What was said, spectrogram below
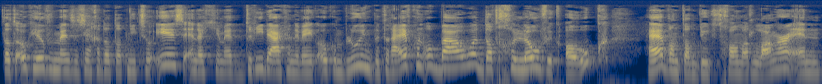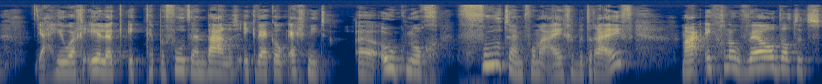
dat ook heel veel mensen zeggen dat dat niet zo is. En dat je met drie dagen in de week ook een bloeiend bedrijf kan opbouwen. Dat geloof ik ook. Hè, want dan duurt het gewoon wat langer. En ja, heel erg eerlijk, ik heb een fulltime baan. Dus ik werk ook echt niet uh, ook nog fulltime voor mijn eigen bedrijf. Maar ik geloof wel dat het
